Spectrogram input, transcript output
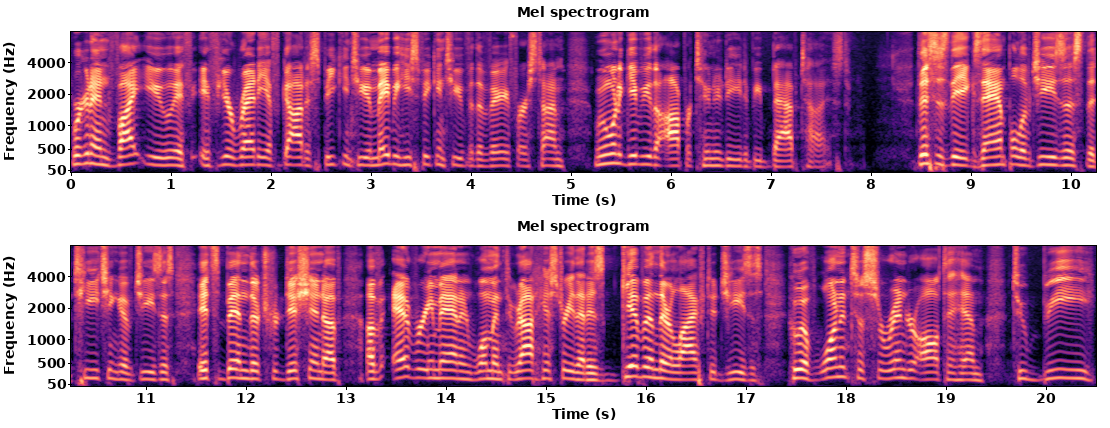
we're going to invite you, if, if you're ready, if God is speaking to you, maybe He's speaking to you for the very first time, we want to give you the opportunity to be baptized. This is the example of Jesus, the teaching of Jesus. It's been the tradition of, of every man and woman throughout history that has given their life to Jesus, who have wanted to surrender all to Him, to be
